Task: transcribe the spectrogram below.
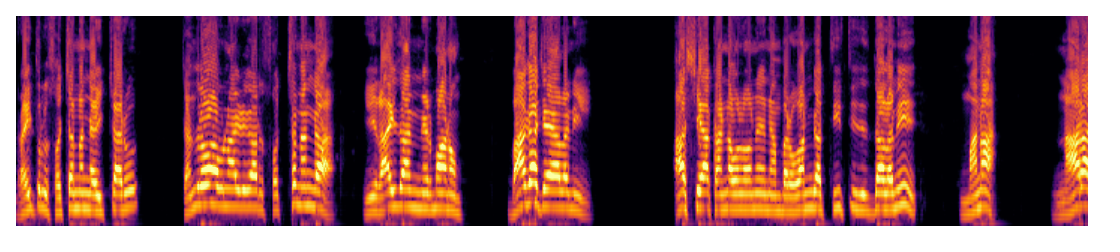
రైతులు స్వచ్ఛందంగా ఇచ్చారు. చంద్రబాబు నాయుడు గారు స్వచ్ఛందంగా ఈ రాజధాని నిర్మాణం బాగా చేయాలని ఆసియా ఖండంలోనే నెంబర్ వన్గా తీర్చిదిద్దాలని మన నారా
